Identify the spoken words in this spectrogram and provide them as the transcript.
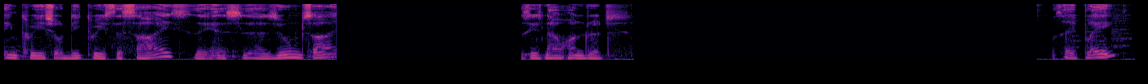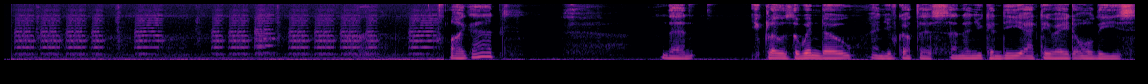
increase or decrease the size the uh, zoom size. This is now 100 say play. Like that. Then close the window and you've got this and then you can deactivate all these.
